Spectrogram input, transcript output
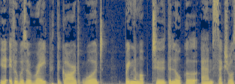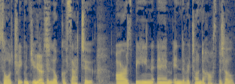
if it was a rape, the guard would bring them up to the local um, sexual assault treatment unit, Yes. the local SATU, ours being um, in the Rotunda Hospital.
